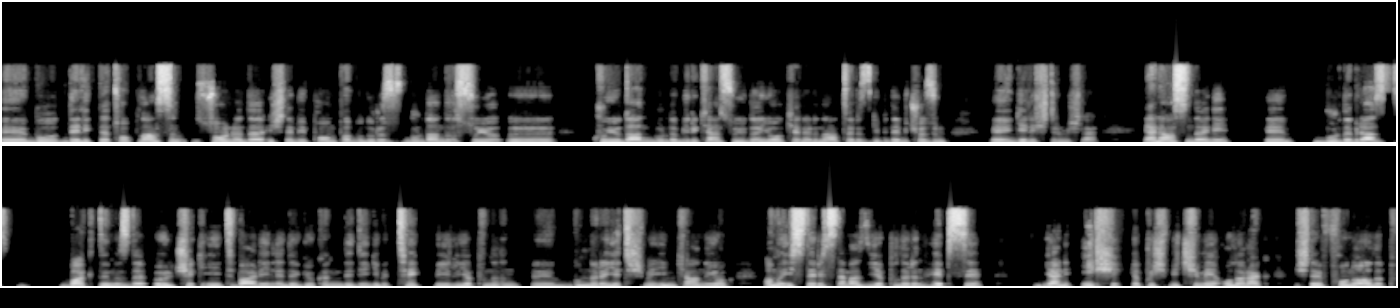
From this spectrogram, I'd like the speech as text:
e, bu delikte toplansın. Sonra da işte bir pompa buluruz. Buradan da suyu e, kuyudan burada biriken suyu da yol kenarına atarız gibi de bir çözüm e, geliştirmişler. Yani aslında hani e, burada biraz baktığımızda ölçek itibariyle de Gökhan'ın dediği gibi tek bir yapının e, bunlara yetişme imkanı yok. Ama ister istemez yapıların hepsi yani iş yapış biçimi olarak işte fonu alıp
